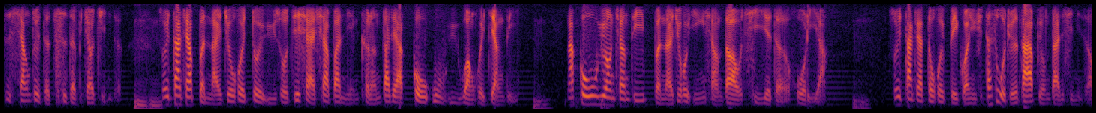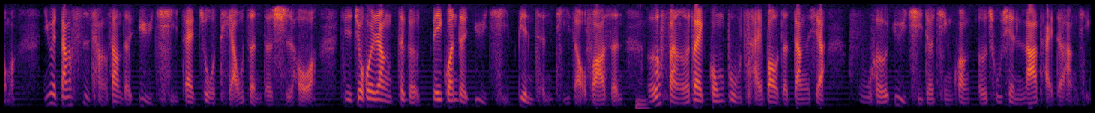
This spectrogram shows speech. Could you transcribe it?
是相对的吃的比较紧的。嗯嗯，所以大家本来就会对于说接下来下半年可能大家购物欲望会降低。嗯。那购物欲望降低，本来就会影响到企业的获利啊，嗯，所以大家都会悲观预期。但是我觉得大家不用担心，你知道吗？因为当市场上的预期在做调整的时候啊，其实就会让这个悲观的预期变成提早发生，而反而在公布财报的当下，符合预期的情况而出现拉抬的行情。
